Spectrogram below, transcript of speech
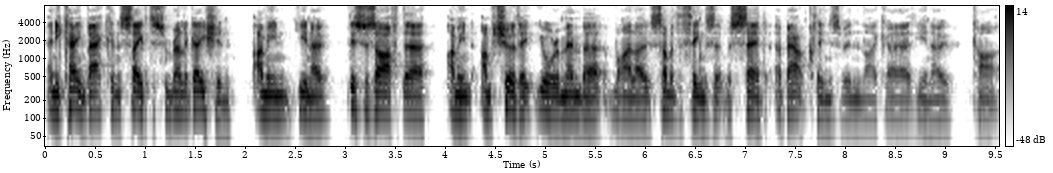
and he came back and saved us from relegation. I mean, you know, this was after. I mean, I'm sure that you'll remember Milo some of the things that were said about Klinsmann, like, uh, you know, can't.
